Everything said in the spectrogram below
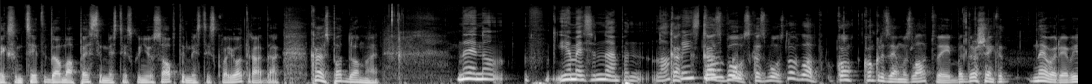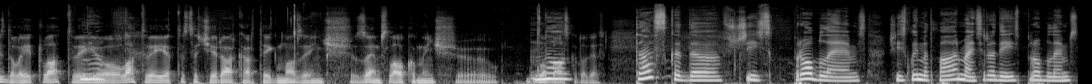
teiksim, citi domā pesimistiski un jūs optimistiski vai otrādi. Kā jūs pat domājat? Nē, nu, ja mēs runājam par Latvijas kas nākotni- būs? Kas būs? Nu, labi, kon konkretizējam uz Latviju, bet droši vien, ka nevar jau izdalīt Latviju, Jā. jo Latvija tas taču ir ārkārtīgi maziņš zemes laukumiņš, uh, globāli Nu, skatoties. Tas, ka šīs problēmas, šīs klimata pārmaiņas radīs problēmas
